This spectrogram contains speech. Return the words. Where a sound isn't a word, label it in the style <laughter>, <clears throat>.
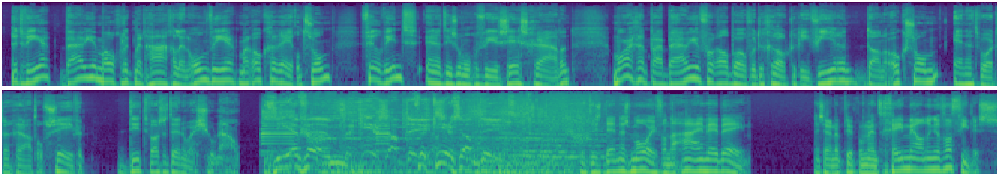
Het weer, buien, mogelijk met hagel en onweer, maar ook geregeld zon. Veel wind en het is ongeveer 6 graden. Morgen een paar buien, vooral boven de grote rivieren. Dan ook zon en het wordt een graad of 7. Dit was het NOS Journaal. ZFM, verkeersupdate. verkeersupdate. Dit is Dennis Mooij van de ANWB. Er zijn op dit moment geen meldingen van files.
